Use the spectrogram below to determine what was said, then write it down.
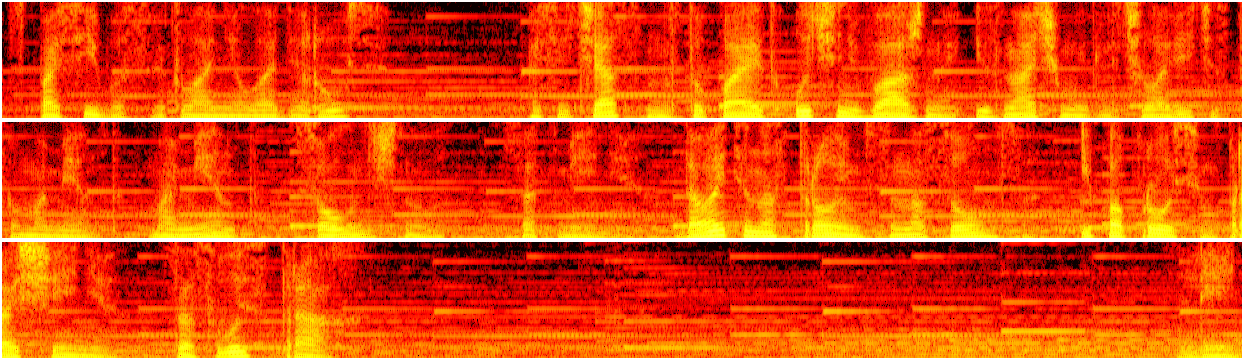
Спасибо Светлане Ладе Русь. А сейчас наступает очень важный и значимый для человечества момент. Момент солнечного затмения. Давайте настроимся на солнце и попросим прощения за свой страх. Лень.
